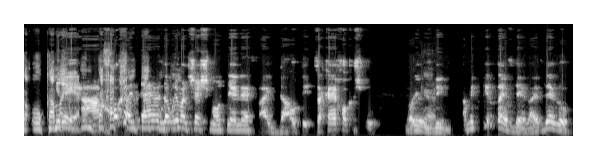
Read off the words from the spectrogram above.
או כמה תראה, יהודים תחת שליטת פוטין? מדברים על 600 אלף, I doubt it, זכאי חוק השבות, לא כן. יהודים. אתה מכיר את ההבדל, ההבדל הוא,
